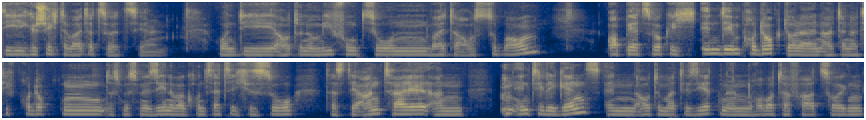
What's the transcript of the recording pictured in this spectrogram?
die Geschichte weiterzuerzählen und die Autonomiefunktionen weiter auszubauen. Ob jetzt wirklich in dem Produkt oder in Alternativprodukten, das müssen wir sehen, aber grundsätzlich ist es so, dass der Anteil an Intelligenz in automatisierten, in Roboterfahrzeugen,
